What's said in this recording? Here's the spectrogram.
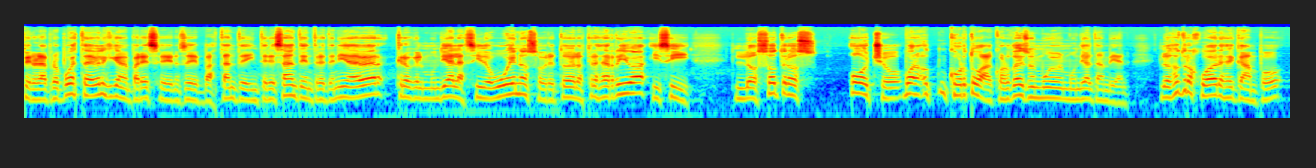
pero la propuesta de Bélgica me parece, no sé, bastante interesante, entretenida de ver. Creo que el Mundial ha sido bueno, sobre todo los tres de arriba. Y sí, los otros ocho, bueno, Courtois, Courtois es un muy buen Mundial también. Los otros jugadores de campo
